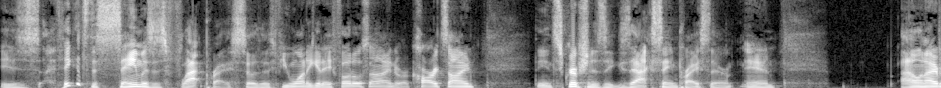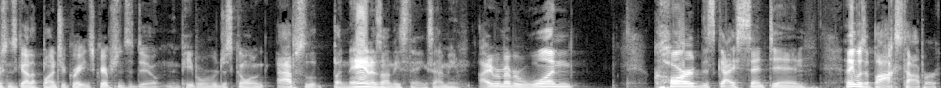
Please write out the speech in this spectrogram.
is, I think it's the same as his flat price. So if you want to get a photo signed or a card signed, the inscription is the exact same price there. And Allen Iverson's got a bunch of great inscriptions to do, and people were just going absolute bananas on these things. I mean, I remember one card this guy sent in. I think it was a box topper,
